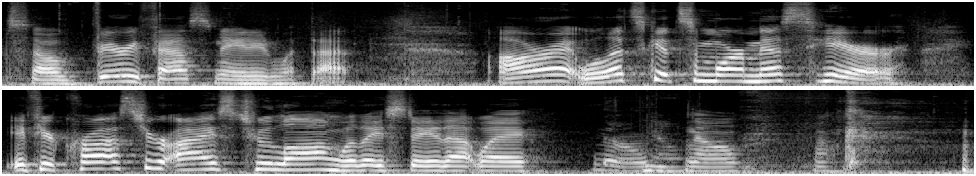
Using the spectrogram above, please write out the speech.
So very fascinating with that. All right, well let's get some more myths here. If you cross your eyes too long, will they stay that way? No. No. no? Okay.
